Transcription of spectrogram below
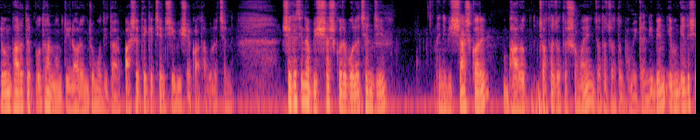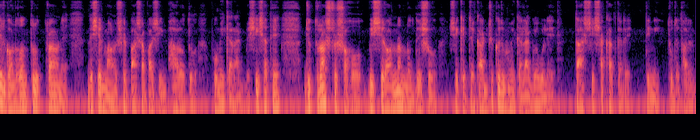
এবং ভারতের প্রধানমন্ত্রী নরেন্দ্র মোদী তার পাশে থেকেছেন সে বিষয়ে কথা বলেছেন। শেখ হাসিনা বিশ্বাস করে বলেছেন যে, তিনি বিশ্বাস করেন ভারত যথাযথ সময়ে যথাযথ ভূমিকা নেবেন এবং এদেশের গণতন্ত্র উত্তরায়ণে দেশের মানুষের পাশাপাশি ভারতও ভূমিকা রাখবে। সেই সাথে যুক্তরাষ্ট্র সহ বিশ্বের অন্যান্য দেশও সেক্ষেত্রে কার্যকরী ভূমিকা রাখবে বলে তার সেই সাক্ষাৎকারে তিনি তুলে ধরেন।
